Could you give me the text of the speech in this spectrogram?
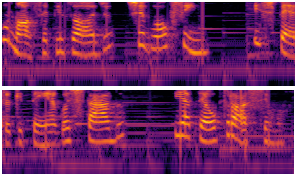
O nosso episódio chegou ao fim. Espero que tenha gostado e até o próximo!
